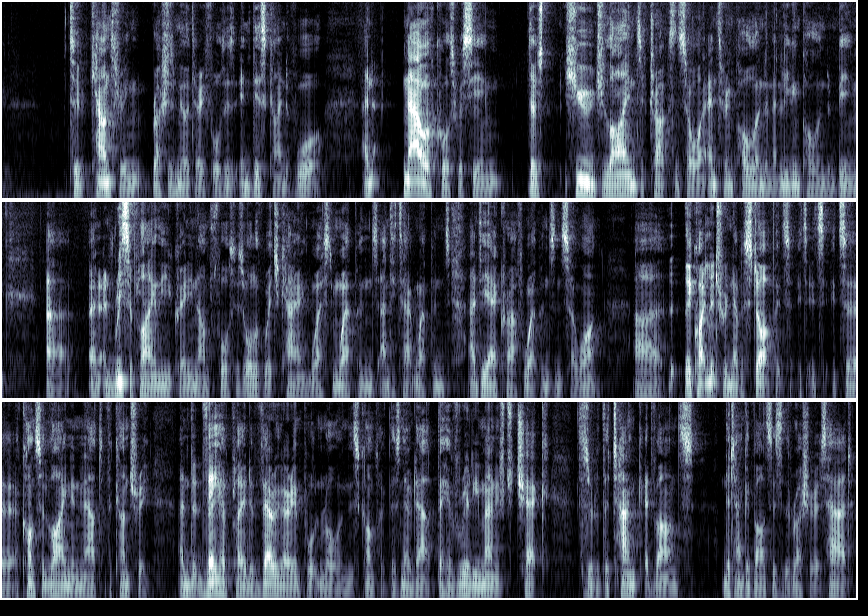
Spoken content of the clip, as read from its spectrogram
to countering Russia's military forces in this kind of war. And now, of course, we're seeing those huge lines of trucks and so on entering Poland and then leaving Poland and being uh, and, and, resupplying the Ukrainian armed forces, all of which carrying Western weapons, anti-tank weapons, anti-aircraft weapons, and so on. Uh, they quite literally never stop. It's it's it's it's a, constant line in and out of the country, and they have played a very very important role in this conflict. There's no doubt. They have really managed to check the sort of the tank advance, the tank advances that Russia has had.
